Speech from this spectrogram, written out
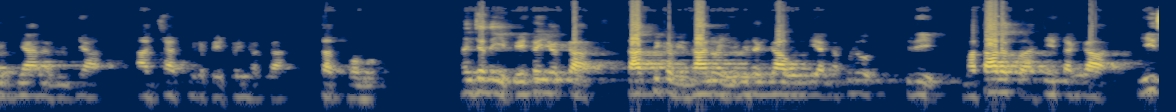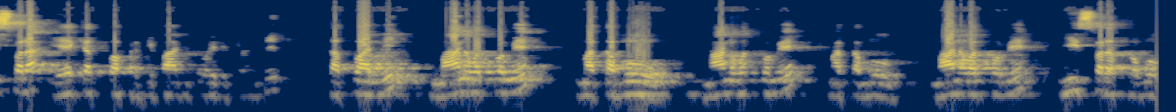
విజ్ఞాన విద్య ఆధ్యాత్మిక పీఠం యొక్క తత్వము. అంచేత ఈ పీఠం యొక్క తాత్విక విధానం ఏ విధంగా ఉంది అన్నప్పుడు ఇది మతాలకు అతీతంగా ఈశ్వర ఏకత్వ ప్రతిపాదితమైనటువంటి తత్వాన్ని మానవత్వమే మతము. మానవత్వమే మతము. మానవత్వమే ఈశ్వరత్వము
